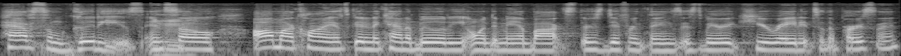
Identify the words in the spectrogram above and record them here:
have some goodies. And so all my clients get an accountability on demand box. There's different things. It's very curated to the person.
